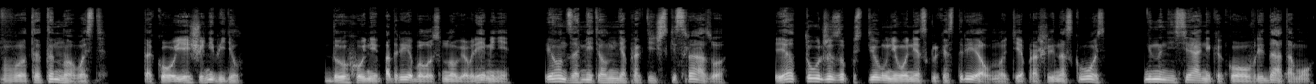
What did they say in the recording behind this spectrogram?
Вот это новость. Такого я еще не видел. Духу не потребовалось много времени, и он заметил меня практически сразу. Я тут же запустил в него несколько стрел, но те прошли насквозь, не нанеся никакого вреда тому.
